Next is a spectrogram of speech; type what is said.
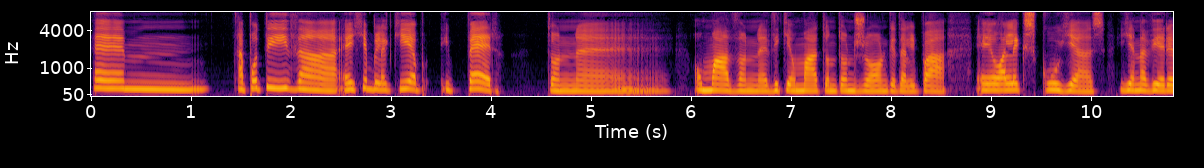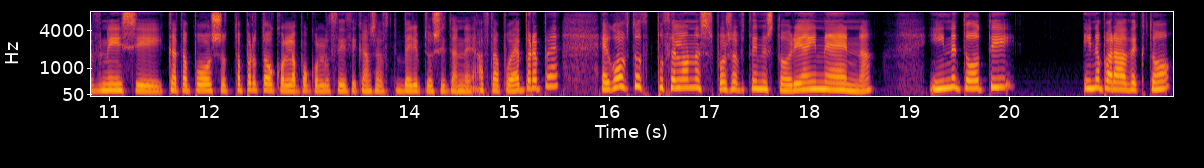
Ε, από ό,τι είδα έχει εμπλακεί υπέρ των ε, ομάδων ε, δικαιωμάτων των ζώων κτλ. Ε, ο Αλέξης Κούγιας για να διερευνήσει κατά πόσο τα πρωτόκολλα που ακολουθήθηκαν σε αυτή την περίπτωση ήταν αυτά που έπρεπε. Εγώ αυτό που θέλω να σας πω σε αυτή την ιστορία είναι ένα, είναι το ότι είναι παράδεκτο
